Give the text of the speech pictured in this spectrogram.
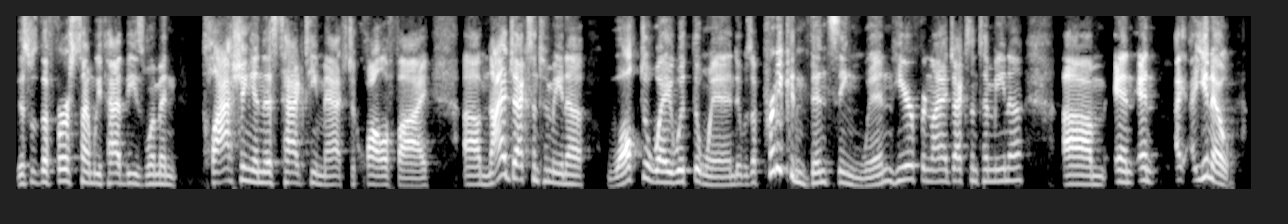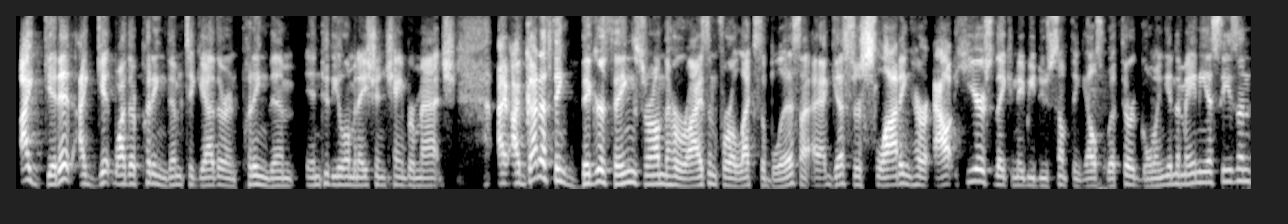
This was the first time we've had these women clashing in this tag team match to qualify. Um, Nia Jax and Tamina walked away with the win. It was a pretty convincing win here for Nia Jax and Tamina. Um, and and I, you know, I get it. I get why they're putting them together and putting them into the elimination chamber match. I, have got to think bigger things are on the horizon for Alexa Bliss. I, I, guess they're slotting her out here so they can maybe do something else with her going into Mania season.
